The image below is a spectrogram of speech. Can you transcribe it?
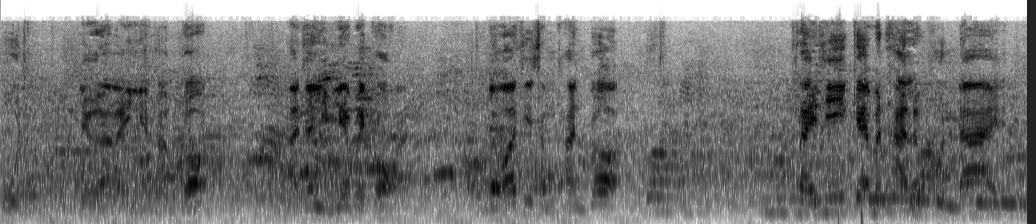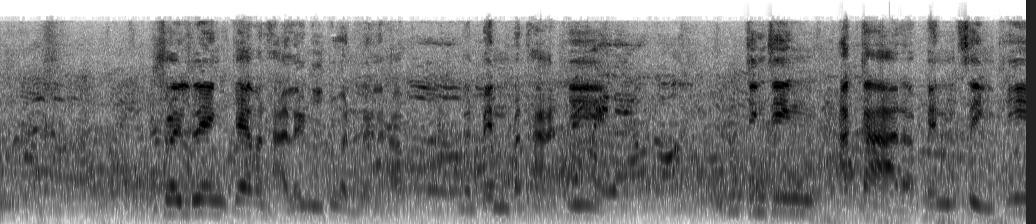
ฝุ่นเยอะอะไรอย่างเงี้ยครับก็อาจจะหลีกเลี่ยงไปก่อน แล้วก็ที่สำคัญก็ ใครที่แก้ปัญหาเรื่องฝุ่นได้ ช่วยเร่งแก้ปัญหาเรื่องนี้ด่วนเลยนะครับ มันเป็นปัญหาที่ไปแล้วเนาะจริง ๆ อากาศอะเป็นสิ่งที่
